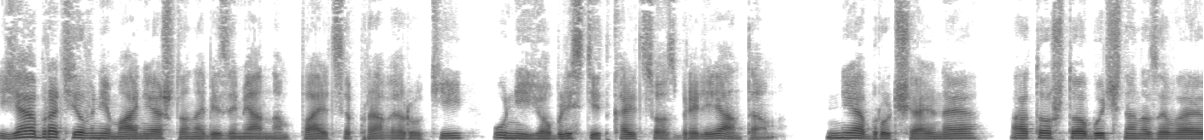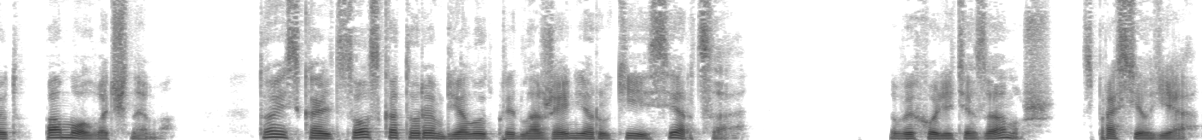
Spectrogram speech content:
Я обратил внимание, что на безымянном пальце правой руки у нее блестит кольцо с бриллиантом. Не обручальное, а то, что обычно называют помолвочным. То есть кольцо, с которым делают предложение руки и сердца. «Выходите замуж?» – спросил я.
